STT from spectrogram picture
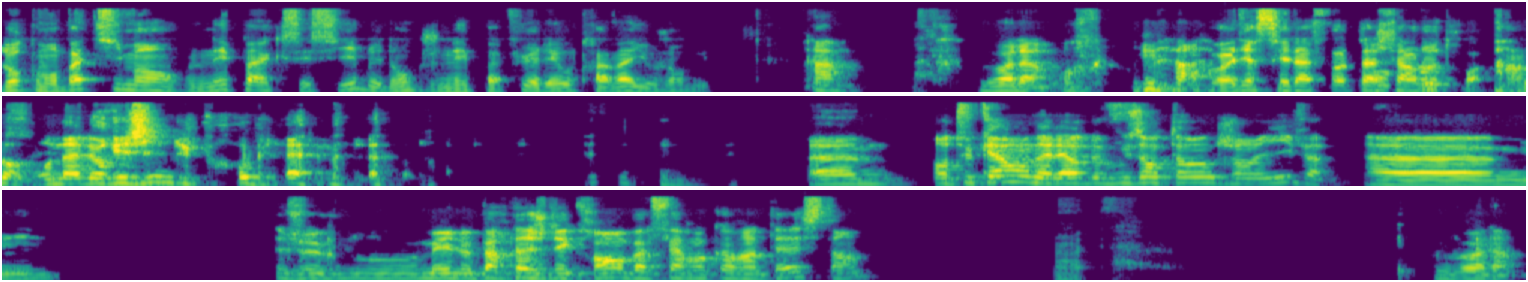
Donc, mon bâtiment n'est pas accessible et donc je n'ai pas pu aller au travail aujourd'hui. Ah, voilà. On a, On va dire que c'est la faute à Charles III. hein, on a l'origine du problème. Euh, en tout cas, on a l'air de vous entendre, Jean-Yves. Euh, je vous mets le partage d'écran. On va faire encore un test. hein. Ouais. Voilà.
